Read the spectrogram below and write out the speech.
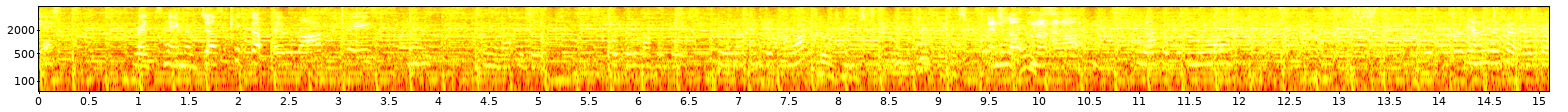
Yes. Red team have just picked up their last piece. Look, no, and up. Look a bit more. Yeah, go, there we go.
